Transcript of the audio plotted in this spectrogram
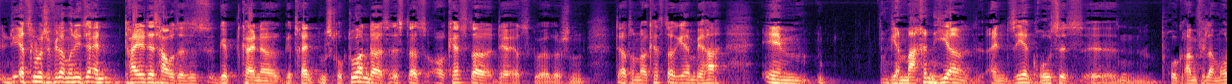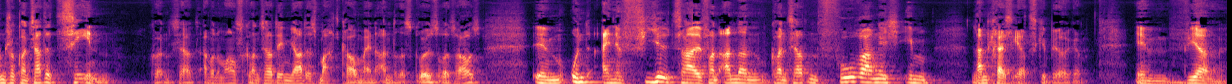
die Erzgebirgische Philharmonie ist ein Teil des Hauses. Es gibt keine getrennten Strukturen. Das ist das Orchester der Erzgebirgischen Theater- und Orchester GmbH. Ähm, wir machen hier ein sehr großes äh, Programm philharmonischer Konzerte, zehn Konzert, Abonnementskonzerte im Jahr, das macht kaum ein anderes größeres Haus. Ähm, und eine Vielzahl von anderen Konzerten, vorrangig im Landkreis Erzgebirge. Ähm, wir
